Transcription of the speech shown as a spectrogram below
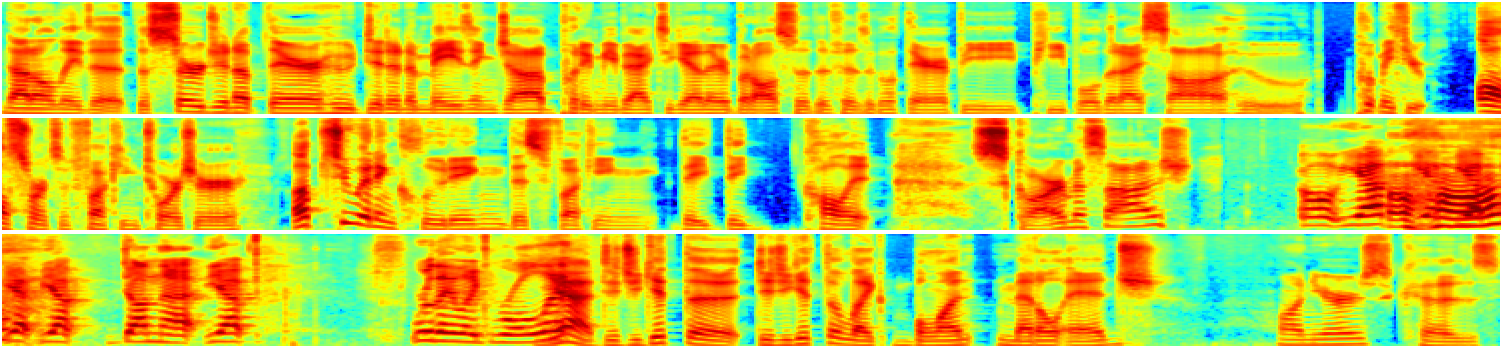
not only the the surgeon up there who did an amazing job putting me back together, but also the physical therapy people that I saw who put me through all sorts of fucking torture, up to and including this fucking they they call it scar massage. Oh, yep, yep, Uh-huh. yep, yep, yep. Done that. Yep. Where they like roll it? Yeah, did you get the did you get the like blunt metal edge on yours? Cause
